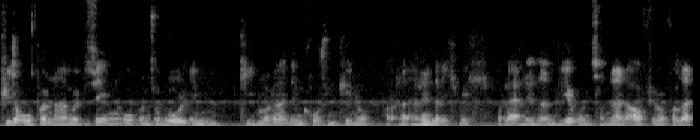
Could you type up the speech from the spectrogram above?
Viele Opern haben wir gesehen, Opern sowohl im Kino da, in dem großen Kino, da erinnere ich mich oder erinnern wir uns an eine Aufführung von La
